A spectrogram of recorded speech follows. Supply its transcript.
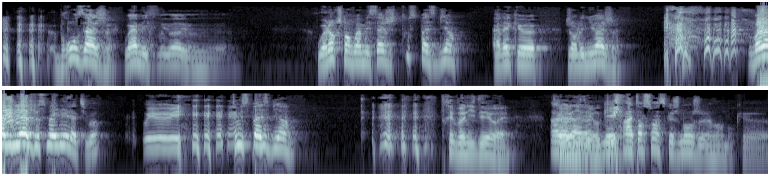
ouais. Bronzage. Ouais, mais il faut, ouais, euh, ou alors je t'envoie un message, tout se passe bien avec euh, genre le nuage. voilà le nuage de smiley là, tu vois. Oui, oui, oui. Tout se passe bien. Très bonne idée, ouais. Ah Très bonne là idée, là. ok. Mais je ferai attention à ce que je mange avant, donc. euh.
